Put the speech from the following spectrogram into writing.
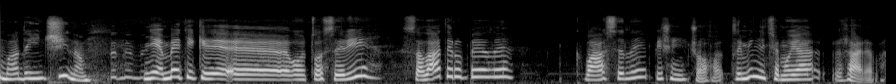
мада інчина. Ні, ми тільки е, ото сирі, салати робили, квасили, більше нічого. Племінниця моя жарила.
